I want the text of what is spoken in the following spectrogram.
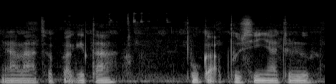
nyala. Coba kita buka businya dulu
